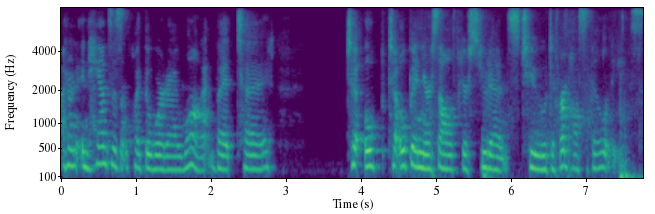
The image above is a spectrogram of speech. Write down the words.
I don't enhance isn't quite the word I want, but to to op- to open yourself, your students to different possibilities.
